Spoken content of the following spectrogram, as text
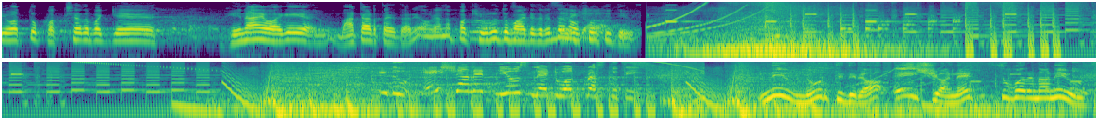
ಇವತ್ತು ಪಕ್ಷದ ಬಗ್ಗೆ ಹೀನಾಯವಾಗಿ ಮಾತಾಡ್ತಾ ಇದ್ದಾರೆ ಅವರೆಲ್ಲ ಪಕ್ಷ ವಿರುದ್ಧ ಮಾಡಿದ್ರಿಂದ ನಾವು ಸೋತಿದ್ದೇವೆ. ಇದು ಏಷ್ಯಾನೆಟ್ ನ್ಯೂಸ್ ನೆಟ್ವರ್ಕ್ ಪ್ರಸ್ತುತಿ. ನೀವು ನೋಡ್ತಿದ್ದೀರಾ ಏಷ್ಯಾ ನೆಟ್ ಸುವರ್ಣ ನ್ಯೂಸ್.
